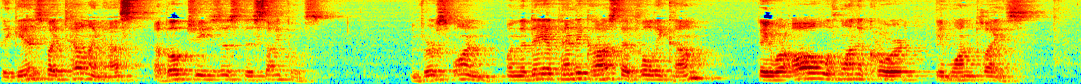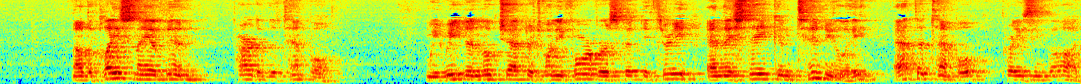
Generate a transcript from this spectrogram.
begins by telling us about Jesus' disciples. In verse 1, when the day of Pentecost had fully come, they were all with one accord in one place. Now, the place may have been part of the temple. We read in Luke chapter 24, verse 53, and they stayed continually at the temple praising God.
